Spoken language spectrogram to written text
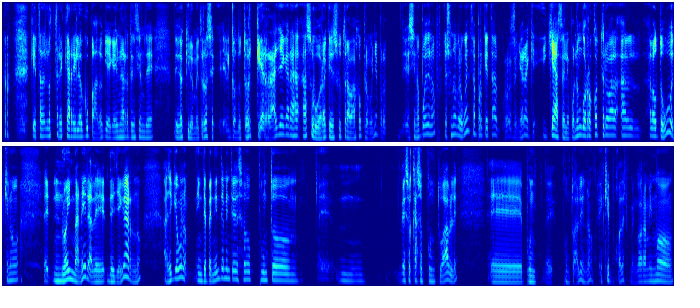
que están los tres carriles ocupados, que hay una retención de, dos kilómetros. El conductor querrá llegar a, su hora, que es su trabajo, pero coño, pero eh, si no puede, no, porque es una vergüenza, porque tal. señora, ¿y qué hace? ¿Le pone un gorrocóptero al, al, autobús? Es que no, eh, no hay manera de, llegar, ¿no? Así que bueno, independientemente de esos puntos. Eh, mm, de esos casos puntuables, eh, eh, puntuales, ¿no? Es que, joder, vengo ahora mismo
